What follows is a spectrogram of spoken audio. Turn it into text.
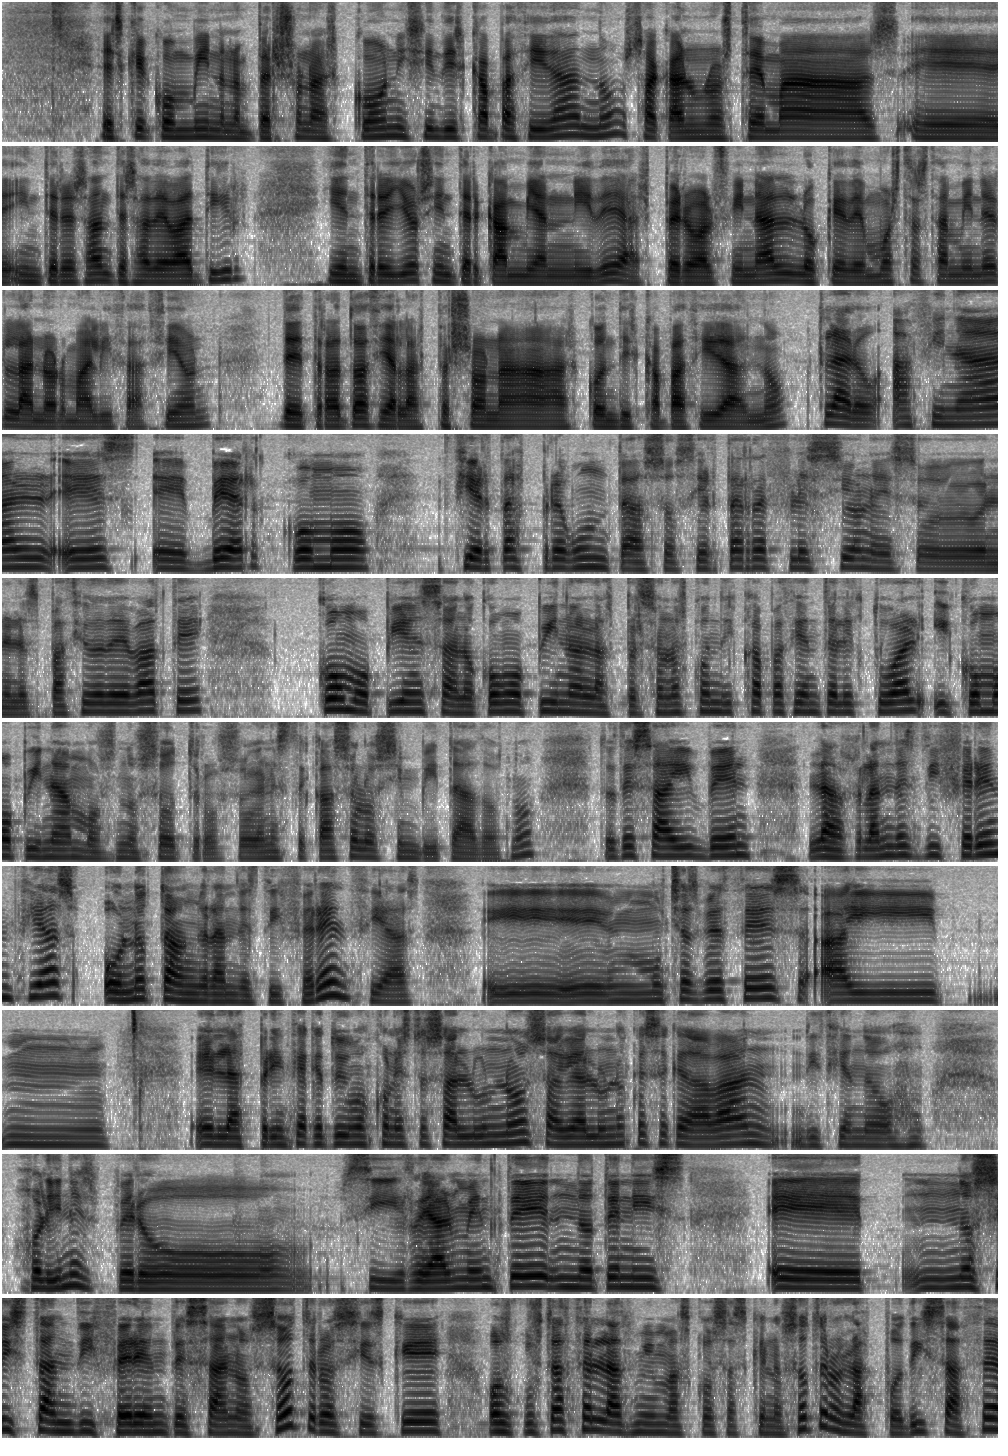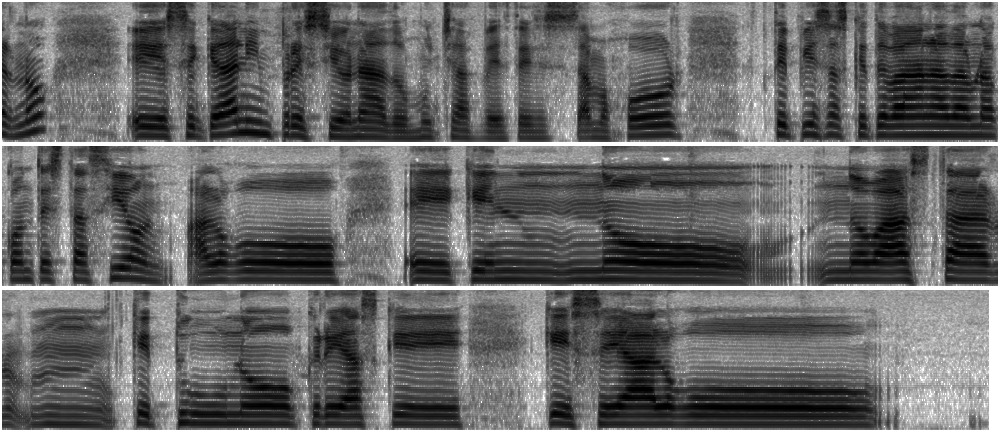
es que combinan personas con y sin discapacidad, ¿no? Sacan unos temas eh, interesantes a debatir y entre ellos intercambian ideas, pero al final lo que demuestras también es la normalización de trato hacia las personas con discapacidad, ¿no? Claro, al final es eh, ver cómo ciertas preguntas o ciertas reflexiones o en el espacio de debate cómo piensan o cómo opinan las personas con discapacidad intelectual y cómo opinamos nosotros, o en este caso los invitados. ¿no? Entonces ahí ven las grandes diferencias o no tan grandes diferencias. Eh, muchas veces hay... Mm, en la experiencia que tuvimos con estos alumnos, había alumnos que se quedaban diciendo, jolines, pero si realmente no tenéis eh, no sois tan diferentes a nosotros, si es que os gusta hacer las mismas cosas que nosotros, las podéis hacer, ¿no? Eh, se quedan impresionados muchas veces. A lo mejor te piensas que te van a dar una contestación, algo eh, que no, no va a estar, mm, que tú no creas que, que sea algo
